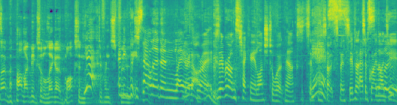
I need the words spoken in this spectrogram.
uh, apart like big sort of Lego blocks and yeah, different foods. and you can put your salad and layer it up. Right, because everyone's taking their lunch to work now because it's everything's so expensive. That's a great idea.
